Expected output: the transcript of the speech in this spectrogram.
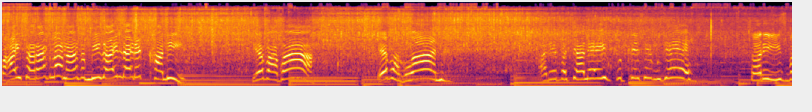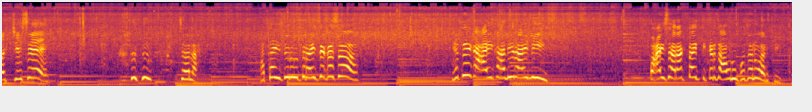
पाय सरकला ना तर मी जाईल डायरेक्ट खाली. ए बाबा ए भगवान. अरे बचा ले इस कुत्ते से मुझे. सॉरी इस बच्चे से. चला. आता इथून उतरायचं कसं? येते का? आई खाली राहिली. पाय सरकताय तिकडे जाऊ नको चल वरती.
